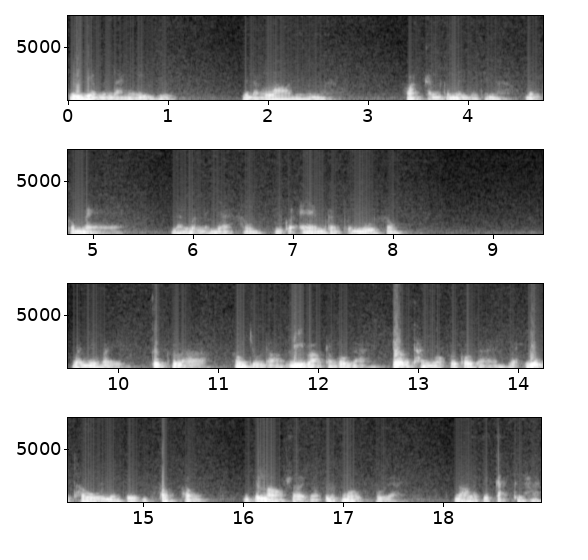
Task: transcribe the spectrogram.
thì bây giờ mình đang nghĩ gì? Mình đang lo như thế nào? Hoàn cảnh của mình như thế nào? Mình có mẹ đang bệnh ở nhà không? Mình có em cần phải nuôi không? Và như vậy, tức là ông chủ đó đi vào trong cô gái, trở thành một cái cô gái và hiểu thấu những cái phập phồng, những cái lo sợ, những ước mơ của cô gái. Đó là cái cách thứ hai.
